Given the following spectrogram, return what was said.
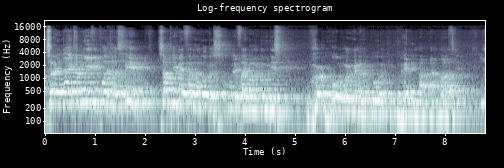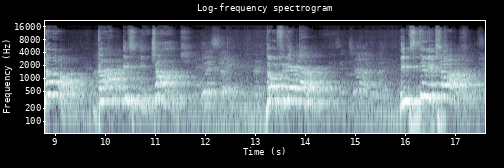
So Elijah believed it was just him. Some people, if I don't go to school, if I don't do this, work, whole world going to go to hell in my basket. No! God is in charge. Yes, sir. Don't forget that. He's still in charge.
